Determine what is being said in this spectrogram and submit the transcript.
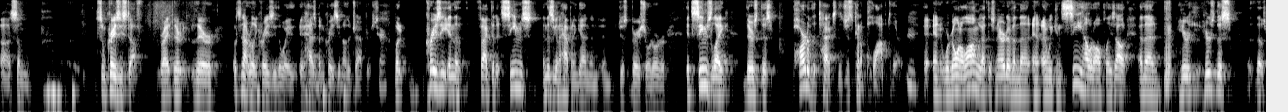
uh, some some crazy stuff. Right? They're they're it's not really crazy the way it has been crazy in other chapters, Sure. but crazy in the fact that it seems, and this is going to happen again in, in just very short order. It seems like there's this part of the text that's just kind of plopped there, Mm. And we're going along. We got this narrative, and then and, and we can see how it all plays out, and then here's here's this. That was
